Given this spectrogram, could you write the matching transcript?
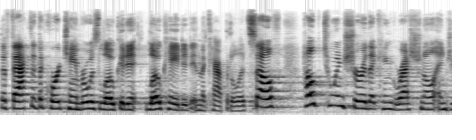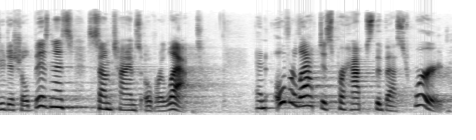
The fact that the court chamber was located, in the Capitol itself helped to ensure that congressional and judicial business sometimes overlapped. And overlapped is perhaps the best word.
